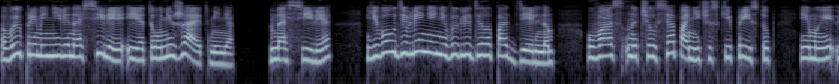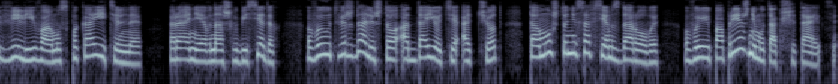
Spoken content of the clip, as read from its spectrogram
Вы применили насилие, и это унижает меня. Насилие? Его удивление не выглядело поддельным. У вас начался панический приступ, и мы ввели вам успокоительное. Ранее в наших беседах вы утверждали, что отдаете отчет тому, что не совсем здоровы. Вы по-прежнему так считаете?»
